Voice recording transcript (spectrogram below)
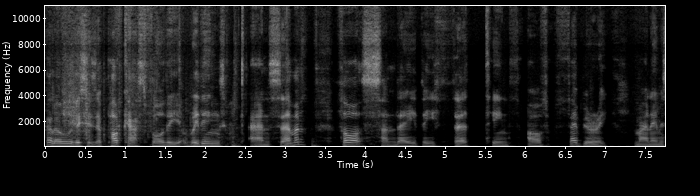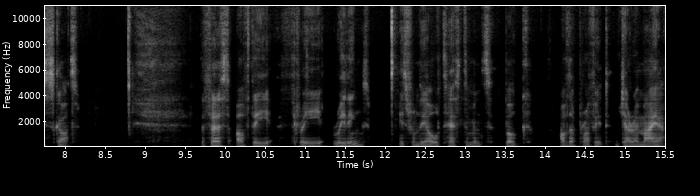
Hello, this is a podcast for the readings and sermon for Sunday, the 13th of February. My name is Scott. The first of the three readings is from the Old Testament book of the prophet Jeremiah,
